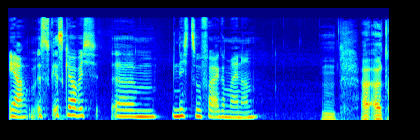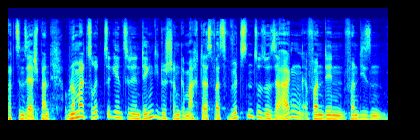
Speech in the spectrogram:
ja, ist, ist glaube ich, ähm, nicht zu verallgemeinern. Hm. Aber trotzdem sehr spannend. Um nochmal zurückzugehen zu den Dingen, die du schon gemacht hast, was würdest du so sagen von den, von diesen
